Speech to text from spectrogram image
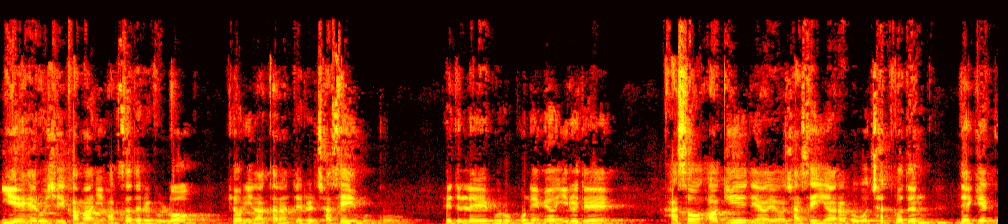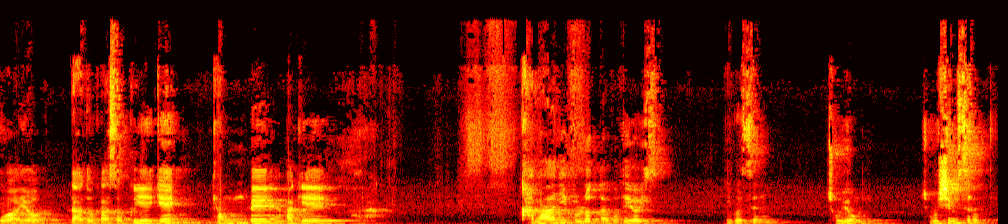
이에 헤롯이 가만히 박사들을 불러 별이 나타난 때를 자세히 묻고 베들레헴으로 보내며 이르되 가서 아기에 대하여 자세히 알아보고 찾거든 내게 고하여 나도 가서 그에게 경배하게 하라. 가만히 불렀다고 되어 있습니다. 이것은 조용히, 조심스럽게.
